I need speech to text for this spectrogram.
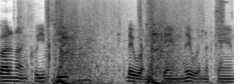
Glad I'm not in Cleve seat. They wouldn't have came. They wouldn't have came.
